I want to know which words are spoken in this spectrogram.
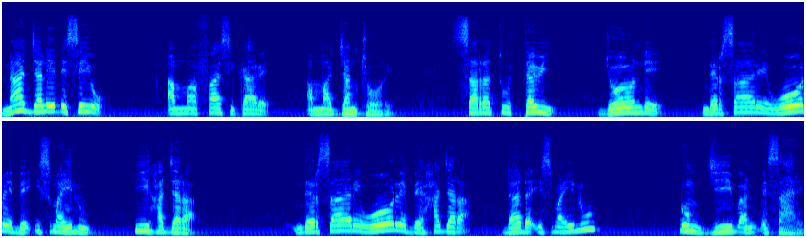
na jaleɗe seyo amma fasikare amma jancore saratu tawi jonde nder saare woore be ismailu ɓi hajara. Nder saare woore be hajara dada ismailu ɗum jiɓanɓe saare.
